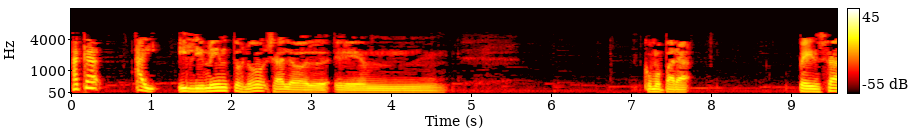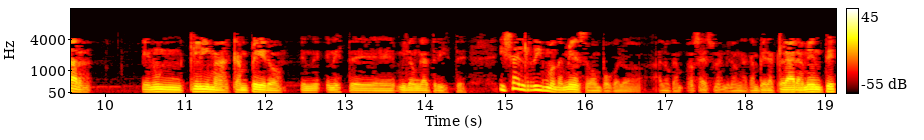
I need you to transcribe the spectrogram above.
Acá hay elementos, ¿no? Ya lo, eh, mm, como para pensar en un clima campero en, en este milonga triste. Y ya el ritmo también se va un poco a lo, a lo o sea, es una milonga campera claramente,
